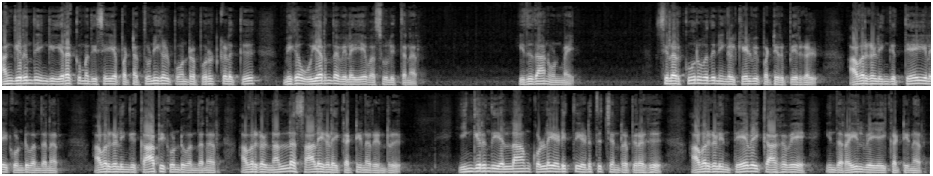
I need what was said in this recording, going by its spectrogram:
அங்கிருந்து இங்கு இறக்குமதி செய்யப்பட்ட துணிகள் போன்ற பொருட்களுக்கு மிக உயர்ந்த விலையே வசூலித்தனர். இதுதான் உண்மை. சிலர் கூறுவது நீங்கள் கேள்விப்பட்டிருப்பீர்கள். அவர்கள் இங்கு தேயிலை கொண்டு வந்தனர். அவர்கள் இங்கு காப்பி கொண்டு வந்தனர். அவர்கள் நல்ல சாலைகளை கட்டினர் என்று. இங்கிருந்து எல்லாம் கொள்ளையடித்து எடுத்துச் சென்ற பிறகு அவர்களின் தேவைக்காகவே இந்த ரயில்வேயை கட்டினர்.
